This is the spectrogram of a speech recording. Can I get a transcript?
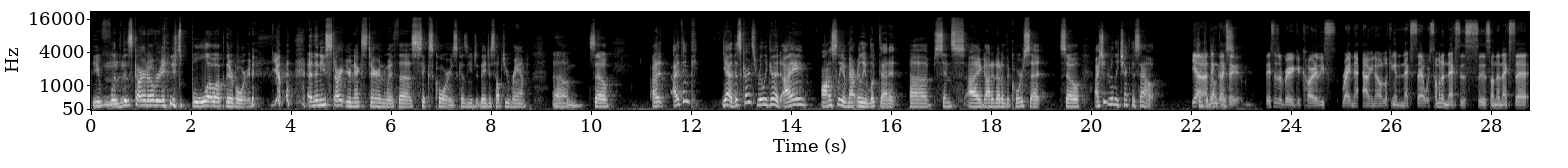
you flip mm-hmm. this card over and you just blow up their board. Yep. and then you start your next turn with uh, six cores because they just helped you ramp. Um, so I I think yeah, this card's really good. I honestly have not really looked at it uh, since I got it out of the core set, so I should really check this out. Yeah, think I think this. I say this is a very good card, at least right now. You know, looking at the next set, where some of the nexus is on the next set,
